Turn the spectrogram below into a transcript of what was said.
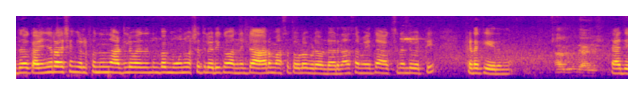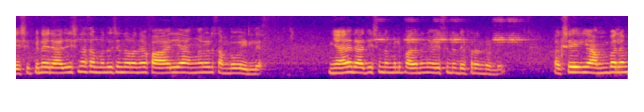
ഇത് കഴിഞ്ഞ പ്രാവശ്യം ഗൾഫിൽ നിന്ന് നാട്ടിൽ വരുമ്പോൾ മൂന്ന് വർഷത്തിലൊരിക്കൽ വന്നിട്ട് ആറ് മാസത്തോളം ഇവിടെ ഉണ്ടായിരുന്നു. ആ സമയത്ത് ആക്സിഡന്റ് പറ്റി കിടക്കുകയായിരുന്നു. രാജേഷ്. പിന്നെ രാജേഷിനെ സംബന്ധിച്ചെന്ന് പറഞ്ഞാൽ ഭാര്യ അങ്ങനെ ഒരു സംഭവം ഇല്ല. ഞാൻ രാജേഷും തമ്മിൽ പതിനൊന്ന് വയസ്സിന്റെ ഡിഫറന്റ് ഉണ്ട്. പക്ഷേ ഈ അമ്പലം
